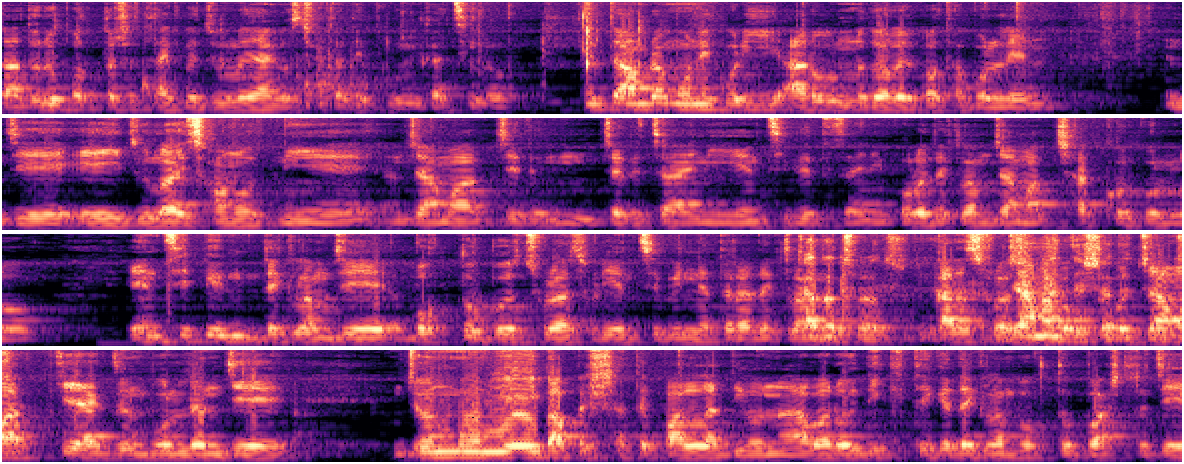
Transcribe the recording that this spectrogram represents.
তাদেরও প্রত্যাশা থাকবে। জুলাই আগস্টে তাদের ভূমিকা ছিল। কিন্তু আমরা মনে করি আরও অন্য দলের কথা বললেন যে এই জুলাই সনদ নিয়ে জামাত যেতে চায়নি এনসিপি যেতে চায়নি পরে দেখলাম জামাত স্বাক্ষর করল এনসিপি দেখলাম যে বক্তব্য ছড়াছড়ি এনসিপির নেতারা দেখলাম। জামাতকে একজন বললেন যে জন্ম নিয়েই বাপের সাথে পাল্লা দিও না আবার ওই দিক থেকে দেখলাম বক্তব্য আসলো যে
